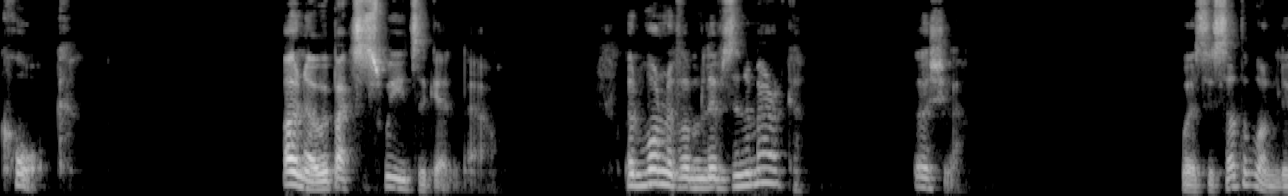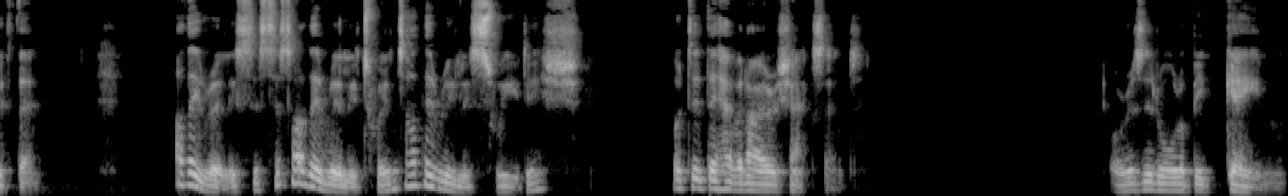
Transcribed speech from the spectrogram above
Cork. Oh no, we're back to Swedes again now. But one of them lives in America, Ursula. Where's this other one live then? Are they really sisters? Are they really twins? Are they really Swedish? Or did they have an Irish accent? Or is it all a big game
